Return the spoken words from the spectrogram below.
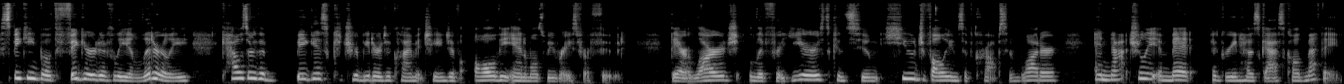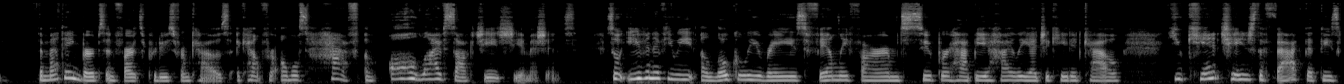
Speaking both figuratively and literally, cows are the biggest contributor to climate change of all the animals we raise for food. They are large, live for years, consume huge volumes of crops and water, and naturally emit a greenhouse gas called methane. The methane burps and farts produced from cows account for almost half of all livestock GHG emissions. So even if you eat a locally raised, family farmed, super happy, highly educated cow, you can't change the fact that these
